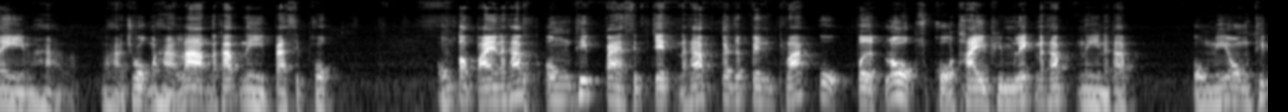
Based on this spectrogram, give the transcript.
น่ห์มหามหาโชคมหาลาบนะครับ นี่ 86 องค์ต่อไปนะครับ องค์ที่ 87 นะครับ ก็จะเป็นพระกุเปิดโลกสุโขทัยพิมพ์เล็กนะครับ นี่นะครับ องค์นี้องค์ที่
